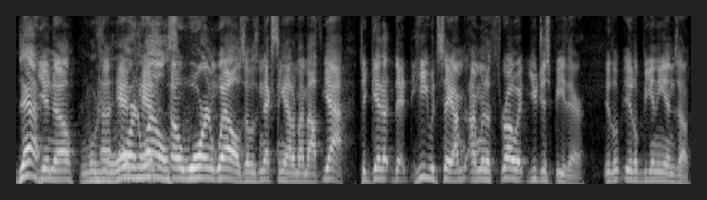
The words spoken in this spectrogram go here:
Yeah. you know, Uh, Warren and- Wells. uh, Warren Wells. That was the next thing out of my mouth. Yeah, to get it, that he would say, "I'm I'm going to throw it. You just be there. It'll it'll be in the end zone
